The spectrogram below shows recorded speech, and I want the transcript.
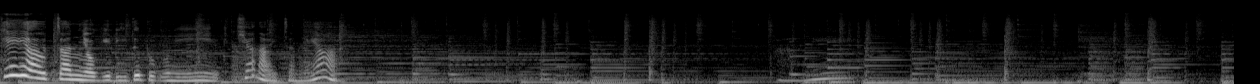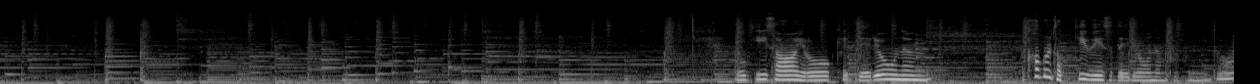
테이크아웃 잔 여기 리드 부분이 이렇게 튀어나와 있잖아요. 여기서 이렇게 내려오는 컵을 덮기 위해서 내려오는 부분도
